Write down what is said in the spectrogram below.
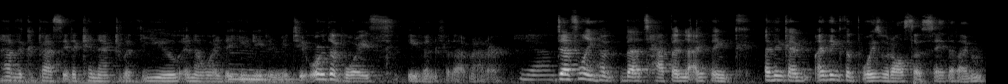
have the capacity to connect with you in a way that you mm. needed me to, or the boys, even for that matter. Yeah. Definitely have that's happened. I think. I think I'm. I think the boys would also say that I'm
